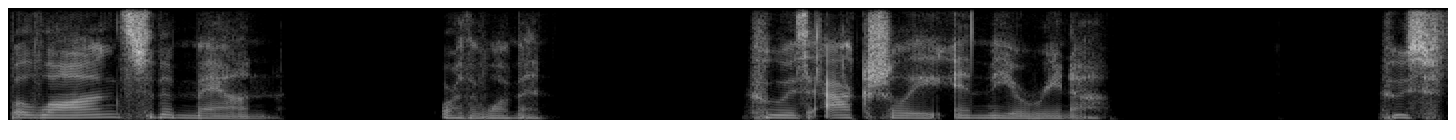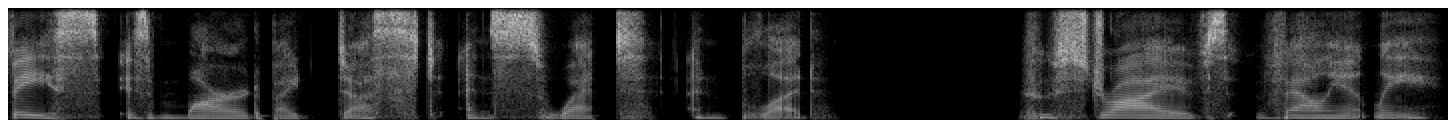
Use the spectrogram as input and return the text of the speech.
belongs to the man or the woman who is actually in the arena, whose face is marred by dust and sweat and blood, who strives valiantly,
